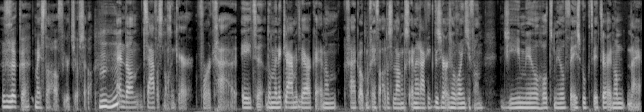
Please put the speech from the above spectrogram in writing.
rukken. Meestal een half uurtje of zo. Mm -hmm. En dan s'avonds nog een keer voor ik ga eten. Dan ben ik klaar met werken en dan ga ik ook nog even alles langs. En dan raak ik dus weer zo'n rondje van Gmail, Hotmail, Facebook, Twitter. En dan, nou ja...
